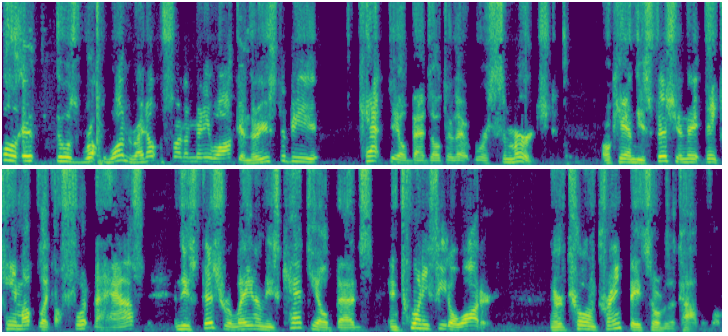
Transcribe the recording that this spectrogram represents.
Well, it, there was one right out in front of Minnewaukan. There used to be cattail beds out there that were submerged. Okay, and these fish, and they, they came up like a foot and a half, and these fish were laying on these cattail beds in 20 feet of water. They're trolling crankbaits over the top of them.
